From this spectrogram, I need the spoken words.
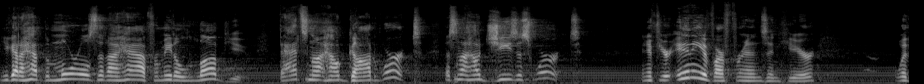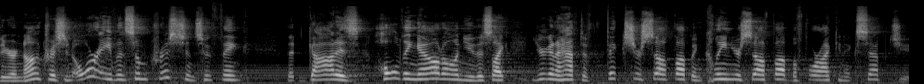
You got to have the morals that I have for me to love you. That's not how God worked. That's not how Jesus worked. And if you're any of our friends in here, whether you're a non Christian or even some Christians who think that God is holding out on you, that's like you're going to have to fix yourself up and clean yourself up before I can accept you,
